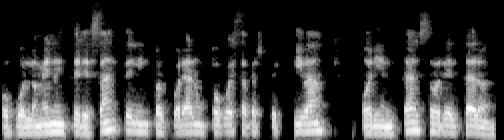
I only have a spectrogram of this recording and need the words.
o por lo menos interesante el incorporar un poco esa perspectiva oriental sobre el tarot.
